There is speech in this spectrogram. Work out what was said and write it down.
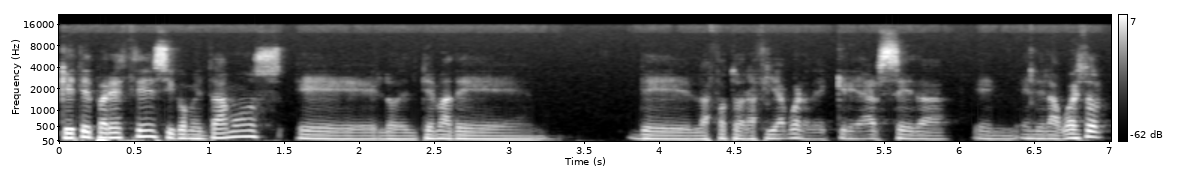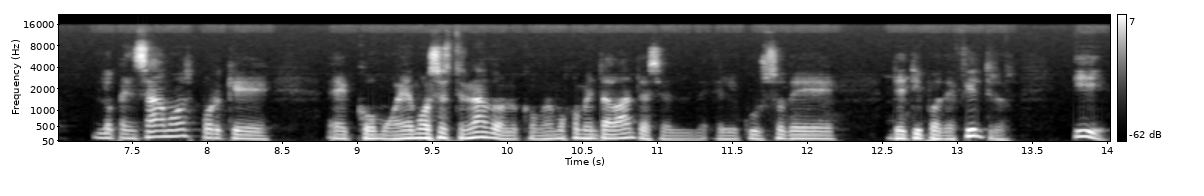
¿qué te parece si comentamos eh, lo del tema de, la fotografía, bueno, de crear seda en, el agua? Esto lo pensamos porque eh, como hemos estrenado, como hemos comentado antes, el, curso de, tipo de filtros y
